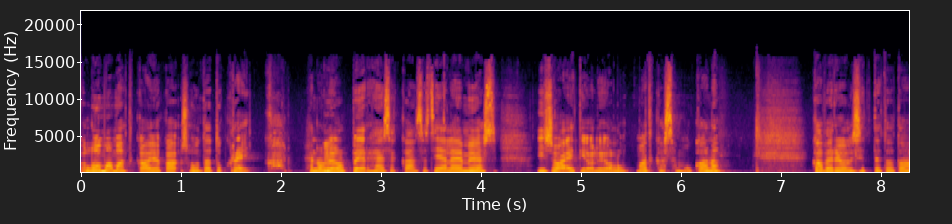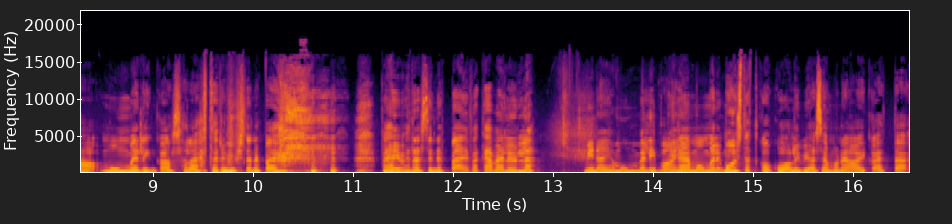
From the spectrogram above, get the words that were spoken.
lomamatkaa, joka suuntautui Kreikkaan. Hän oli ollut perheensä kanssa siellä ja myös isoäiti oli ollut matkassa mukana. Kaveri oli sitten tota mummelin kanssa lähtenyt yhtenä päivänä, päivänä sinne päiväkävelyllä. Minä ja mummeli vain. Minä ja mummeli. Muistatko, kun oli vielä semmoinen aika, että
